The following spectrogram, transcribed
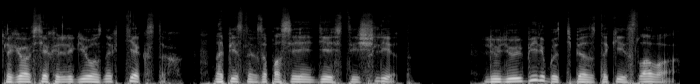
как и во всех религиозных текстах, написанных за последние 10 тысяч лет. Люди убили бы тебя за такие слова.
